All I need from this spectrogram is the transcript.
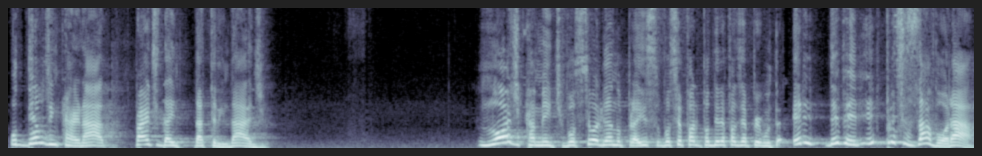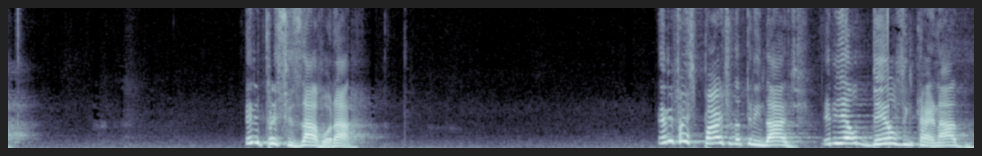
O Deus encarnado, parte da, da Trindade, logicamente, você olhando para isso, você poderia fazer a pergunta: ele, deveria, ele precisava orar? Ele precisava orar? Ele faz parte da Trindade, ele é o Deus encarnado.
